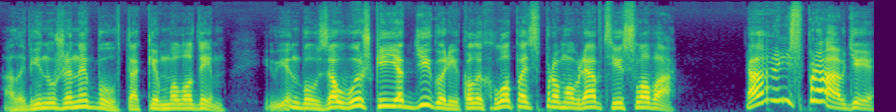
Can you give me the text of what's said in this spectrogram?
Але він уже не був таким молодим. Він був заввишки, як Дігорі, коли хлопець промовляв ці слова. А й справді,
